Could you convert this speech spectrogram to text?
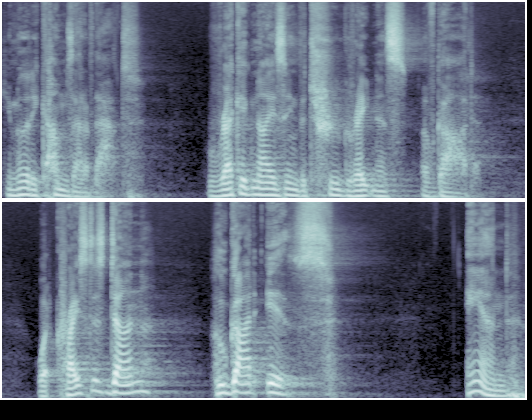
Humility comes out of that, recognizing the true greatness of God, what Christ has done, who God is, and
